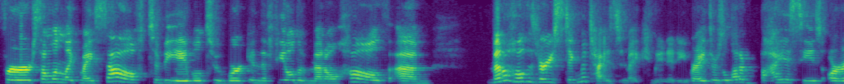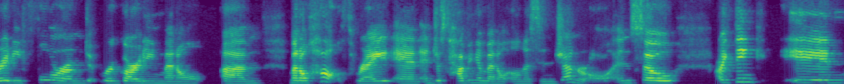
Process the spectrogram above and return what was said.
for someone like myself to be able to work in the field of mental health, um, mental health is very stigmatized in my community, right? There's a lot of biases already formed regarding mental um, mental health, right, and and just having a mental illness in general. And so, I think in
